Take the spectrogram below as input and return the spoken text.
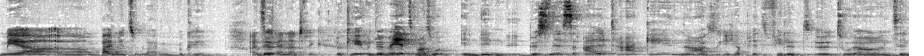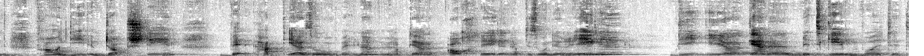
mehr ähm, bei mir zu bleiben. Okay. Als wir- kleiner Trick. Okay, und wenn wir jetzt mal so in den Business-Alltag gehen, ne, also ich habe jetzt viele äh, Zuhörerinnen sind Frauen, die im Job stehen. We- Habt ihr so, ne, habt ihr auch Regeln, habt ihr so eine Regel, die ihr gerne mitgeben wolltet?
